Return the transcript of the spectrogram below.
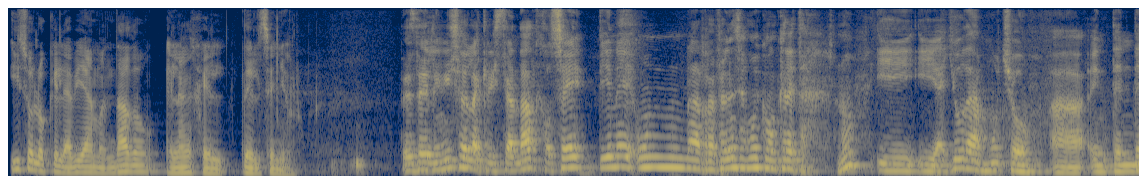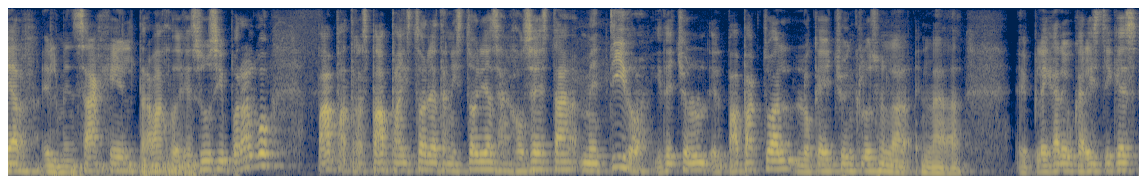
hizo lo que le había mandado el ángel del Señor. Desde el inicio de la cristiandad, José tiene una referencia muy concreta, ¿no? Y, y ayuda mucho a entender el mensaje, el trabajo de Jesús. Y por algo, papa tras papa, historia tras historia, San José está metido. Y de hecho, el, el papa actual lo que ha hecho incluso en la, en la eh, plegaria eucarística es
